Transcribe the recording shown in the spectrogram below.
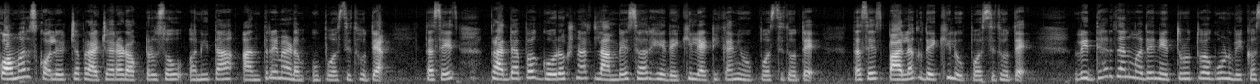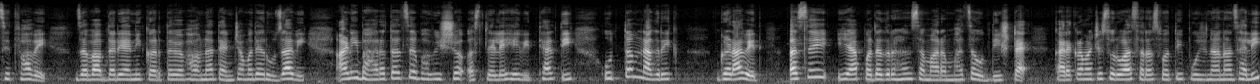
commerce कॉलेजच्या प्राचार्या डॉक्टर सौ अनिता आंत्रे मॅडम उपस्थित होत्या. तसेच प्राध्यापक गोरक्षनाथ लांबे सर हे देखील या ठिकाणी उपस्थित होते. तसेच पालक देखील उपस्थित होते. विद्यार्थ्यांमध्ये नेतृत्व गुण विकसित व्हावे जबाबदारी आणि कर्तव्य भावना त्यांच्यामध्ये रुजावी आणि भारताचे भविष्य असलेले हे विद्यार्थी उत्तम नागरिक घडावेत असे या पदग्रहण समारंभाचं उद्दिष्ट आहे. कार्यक्रमाची सुरुवात सरस्वती पूजनानं झाली.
